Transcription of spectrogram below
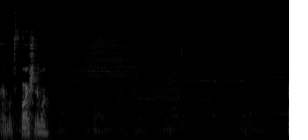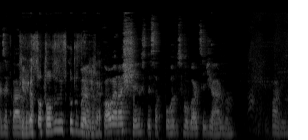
É muito forte, né, mano? Mas é claro. Que ele gastou todos os escudos dele Mano, já. qual era a chance dessa porra desse Rogard ser de ar, mano? Que pariu.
